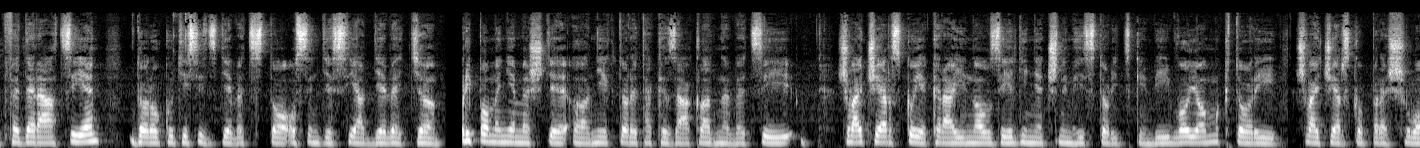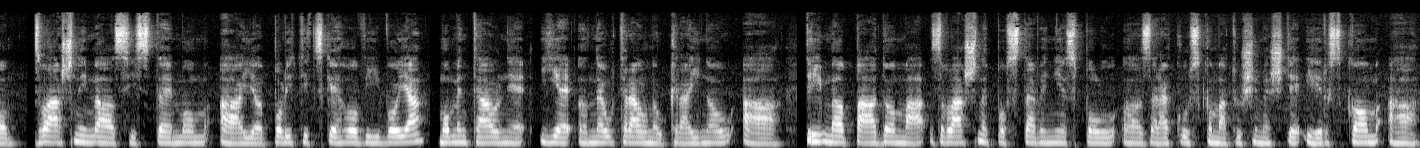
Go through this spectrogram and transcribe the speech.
federácie do roku 1989. Pripomeniem ešte e, niektoré také základné veci. Švajčiarsko je krajinou s jedinečným historickým vývojom, ktorý Švajčiarsko prešlo zvláštnym systémom aj politického vývoja. Momentálne je neutrálnou krajinou a tým pádom má zvláštne postavenie spolu s Rakúskom a tuším ešte Írskom a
